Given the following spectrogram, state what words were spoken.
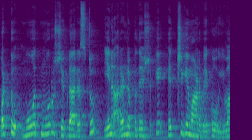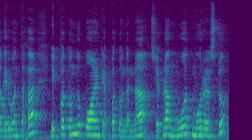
ಒಟ್ಟು ಮೂವತ್ತ್ಮೂರು ಶೇಕಡಾರಷ್ಟು ಏನು ಅರಣ್ಯ ಪ್ರದೇಶಕ್ಕೆ ಹೆಚ್ಚಿಗೆ ಮಾಡಬೇಕು. ಇವಾಗಿರುವಂತಹ ಇಪ್ಪತ್ತೊಂದು ಪಾಯಿಂಟ್ ಎಪ್ಪತ್ತೊಂದನ್ನು ಶೇಕಡ ಮೂವತ್ತ್ಮೂರರಷ್ಟು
